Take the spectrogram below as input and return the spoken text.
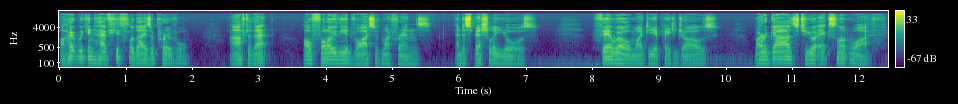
I hope we can have Hythloday's approval. After that, I'll follow the advice of my friends, and especially yours. Farewell, my dear Peter Giles. My regards to your excellent wife.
